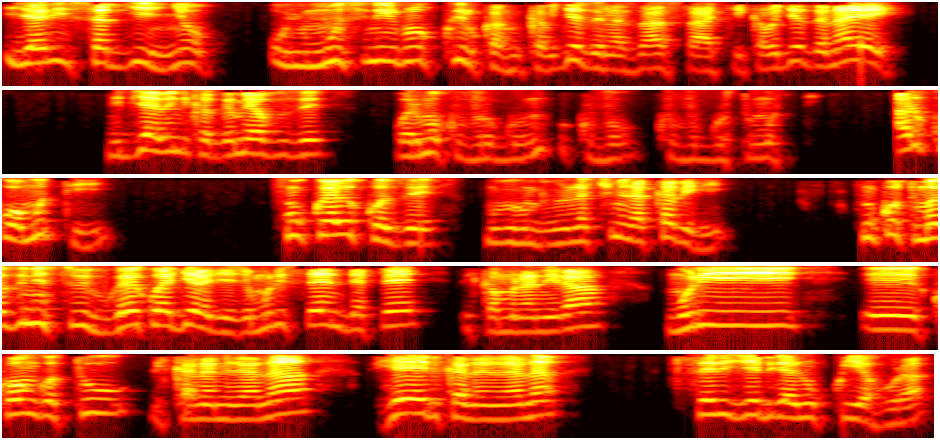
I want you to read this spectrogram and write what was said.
yari isabyinyo uyu munsi nirimo kwirukanka ikaba igeze na za sake ikaba igeze na ye ni bya bindi kagame yavuze ngo arimo kuvurugu- kuvu- kuvuguta umuti. Ariko uwo muti nk'uko yabikoze mu bihumbi bibiri na cumi na kabiri nk'uko tumaze iminsi tubivuga yuko yagerageje muri cndp bikamunanira muri eh, congo tu bikananirana he bikananirana serije biriya ni ukwiyahura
